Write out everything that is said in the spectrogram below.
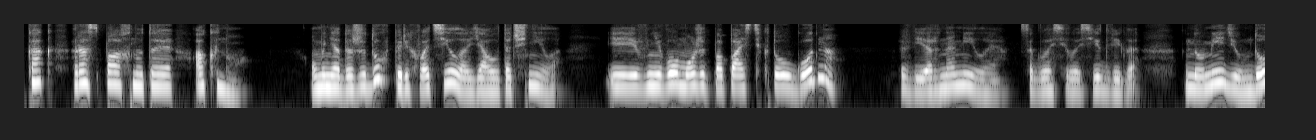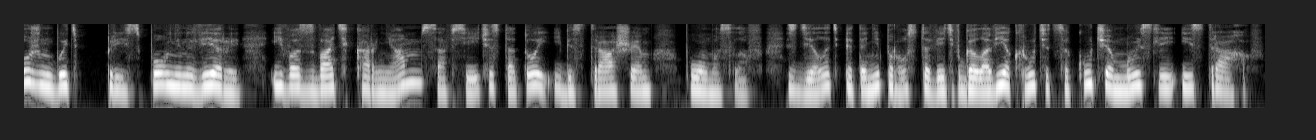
как распахнутое окно. У меня даже дух перехватило, я уточнила. И в него может попасть кто угодно? Верно, милая, согласилась Едвига. Но медиум должен быть преисполнен веры и воззвать корням со всей чистотой и бесстрашием помыслов. Сделать это непросто, ведь в голове крутится куча мыслей и страхов.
